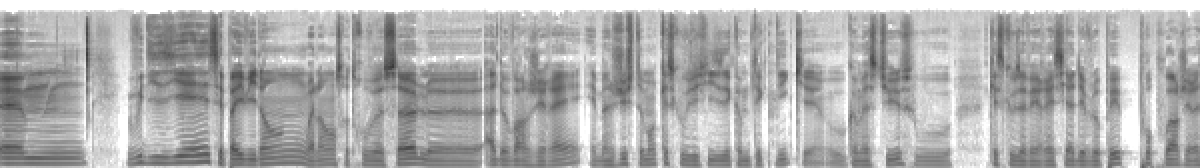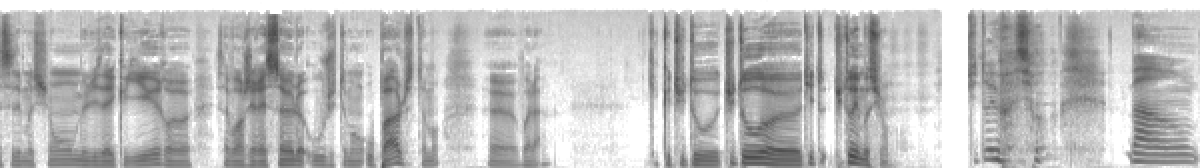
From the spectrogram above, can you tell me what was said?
Euh, vous disiez, c'est pas évident, voilà, on se retrouve seul euh, à devoir gérer. Et ben justement, qu'est-ce que vous utilisez comme technique euh, ou comme astuce ou qu'est-ce que vous avez réussi à développer pour pouvoir gérer ces émotions, mieux les accueillir, euh, savoir gérer seul ou justement ou pas justement, voilà. Quelques tutos, tuto, tuto, tuto émotion. Tuto. Ben.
